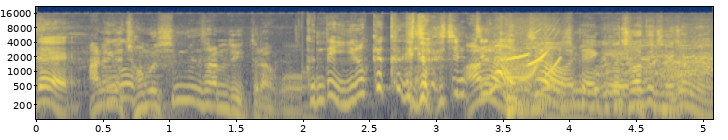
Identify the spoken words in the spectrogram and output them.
네. 아니 근데 점을 씹는 사람도 있더라고. 근데 이렇게 크게 저 심지는 않죠, 되게. 저도 제 정이에요.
